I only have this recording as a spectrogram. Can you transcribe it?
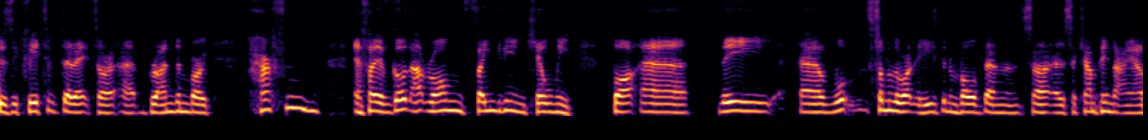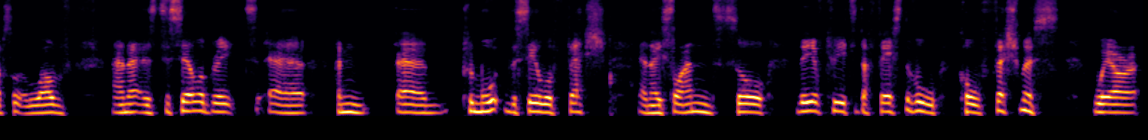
is the creative director at Brandenburg. Herfen, if I have got that wrong, find me and kill me. But uh, the uh, some of the work that he's been involved in, it's a, it's a campaign that I absolutely love, and it is to celebrate uh, and um, promote the sale of fish in Iceland. So they have created a festival called Fishmas, where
